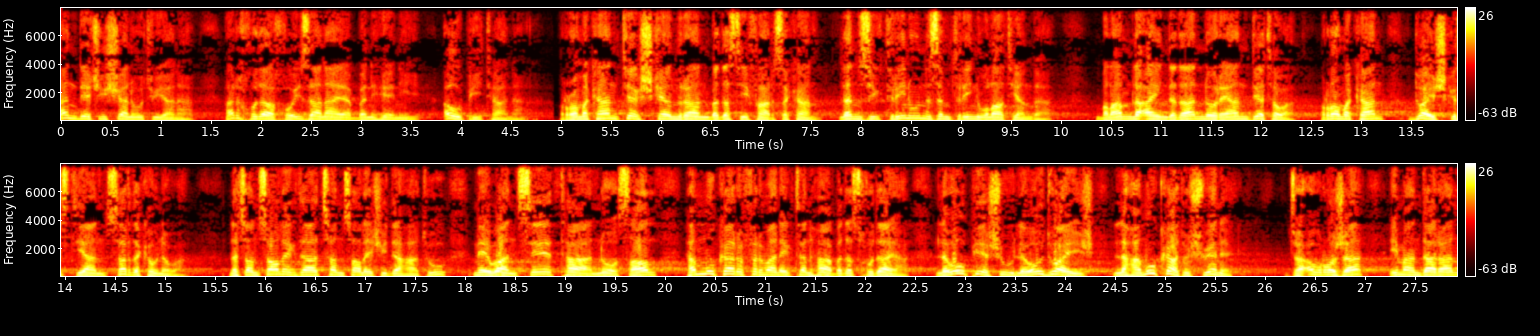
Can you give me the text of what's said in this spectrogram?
هەندێکی شان وتویانە هەر خوددا خۆی زانایە بەنهێنی ئەو پیتانە ڕۆمەکان تێکشکێنران بە دەستی فارسەکان لە نزیکترین و نزمترین وڵاتیاندا بەڵام لە ئایندەدا نۆرەیان دێتەوە ڕۆمەکان دوای شکستیان سەردەکەونەوە لە چەند ساڵێکدا چەند ساڵێکی داهاتوو نێوان سێ تا نۆ ساڵ هەموو کار و فرمانێک تەنها بەدەست خودایە لەوە و پێش و لەوە و دوایش لە هەموو کات و شوێنێک جا ئەو ڕۆژە ئیمانداران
